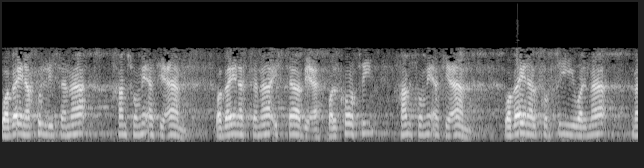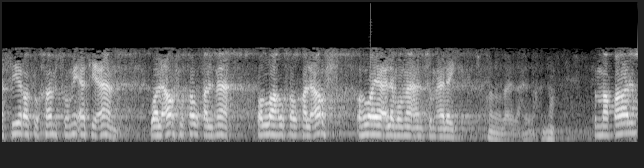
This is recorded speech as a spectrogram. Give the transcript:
وبين كل سماء خمسمائة عام وبين السماء السابعة والكرسي خمسمائة عام وبين الكرسي والماء مسيرة خمسمائة عام والعرش فوق الماء والله فوق العرش وهو يعلم ما أنتم عليه. سبحان الله لا إله إلا الله. نعم. ثم قال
